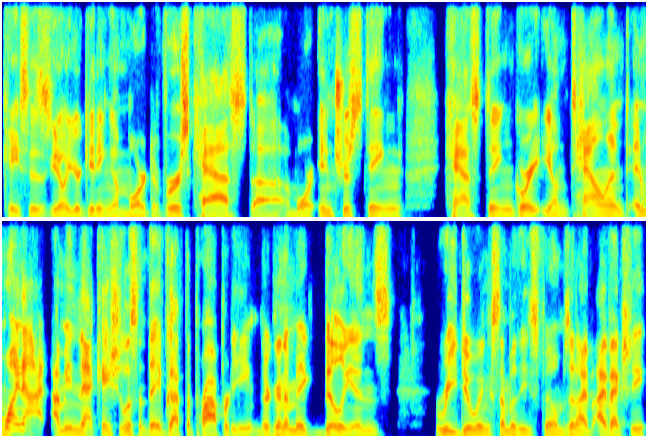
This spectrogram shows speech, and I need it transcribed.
cases you know you're getting a more diverse cast uh, a more interesting casting great young talent and why not? I mean in that case you listen they've got the property. They're going to make billions redoing some of these films. And I've, I've actually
